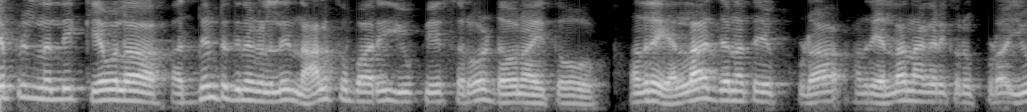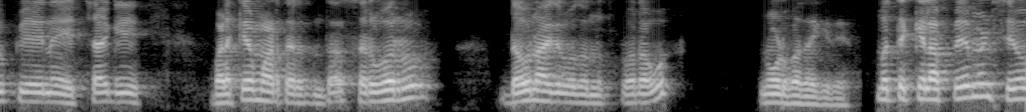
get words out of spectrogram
ಏಪ್ರಿಲ್ನಲ್ಲಿ ಕೇವಲ ಹದಿನೆಂಟು ದಿನಗಳಲ್ಲಿ ನಾಲ್ಕು ಬಾರಿ U P I server down ಆಯಿತು. ಅಂದರೆ ಎಲ್ಲ ಜನತೆಯು ಕೂಡ, ಅಂದರೆ ಎಲ್ಲ ನಾಗರಿಕರು ಕೂಡ ಯು ಪಿ ಐನ ಹೆಚ್ಚಾಗಿ ಬಳಕೆ ಮಾಡ್ತಾ ಇರೋದ್ರಿಂದ ಸರ್ವರು ಡೌನ್ ಆಗಿರುವುದನ್ನು ಕೂಡ ನಾವು ನೋಡ್ಬೋದಾಗಿದೆ. ಮತ್ತು ಕೆಲ ಪೇಮೆಂಟ್ ಸೇವಾ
